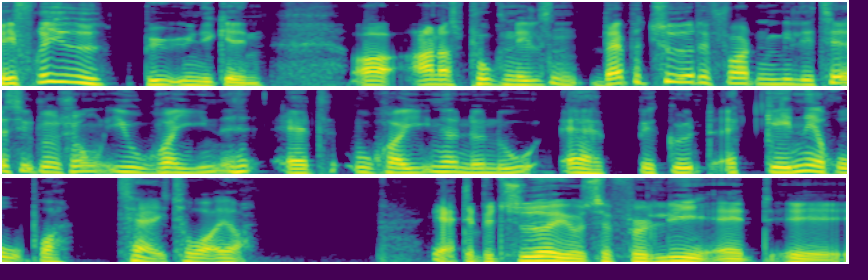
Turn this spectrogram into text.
befriet byen igen. Og Anders Puk Nielsen, hvad betyder det for den militære situation i Ukraine, at ukrainerne nu er begyndt at generobre territorier? Ja, det betyder jo selvfølgelig, at øh,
